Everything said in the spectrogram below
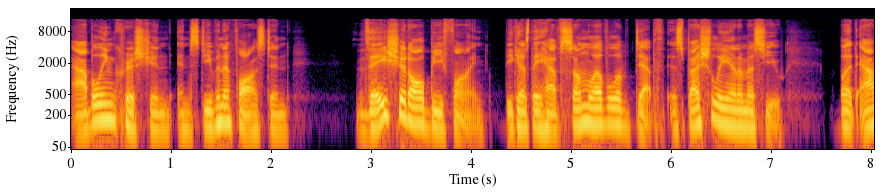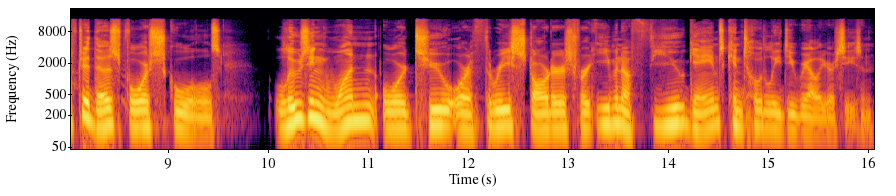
Abilene Christian, and Stephen F. Austin. They should all be fine because they have some level of depth, especially NMSU. But after those four schools, losing one or two or three starters for even a few games can totally derail your season.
